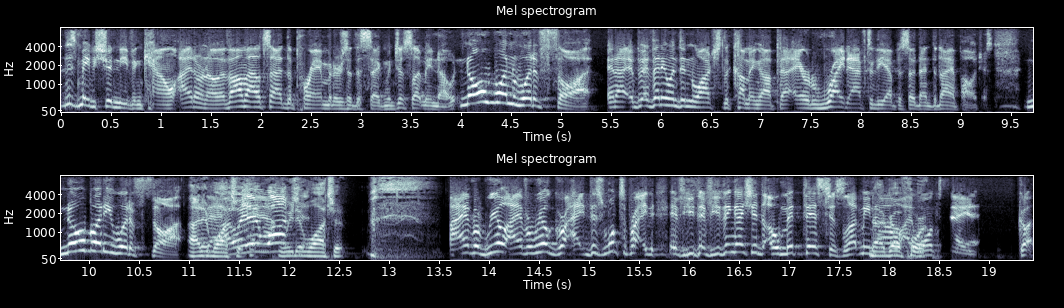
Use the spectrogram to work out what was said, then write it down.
this maybe shouldn't even count. I don't know if I'm outside the parameters of the segment. Just let me know. No one would have thought, and I, if anyone didn't watch the coming up that aired right after the episode ended, I apologize. Nobody would have thought. I didn't watch it. didn't watch we didn't watch it. I have a real. I have a real. gr- This won't surprise. If you if you think I should omit this, just let me No, know. Go for I won't say it. Go,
